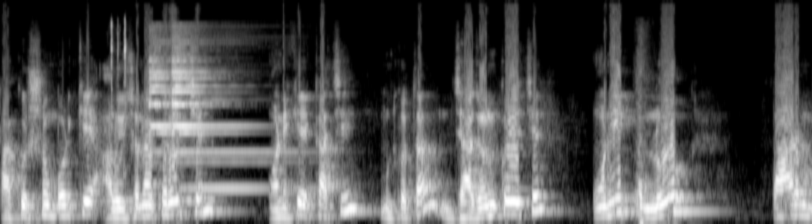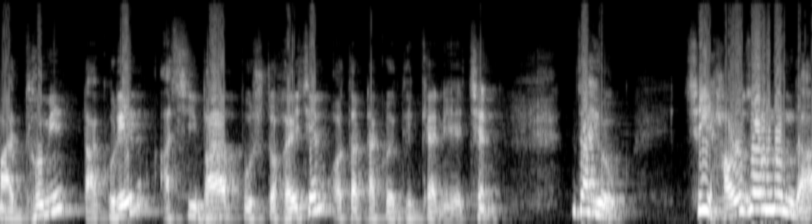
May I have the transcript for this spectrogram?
ঠাকুর সম্পর্কে আলোচনা করেছেন, অনেকের কাছে মূল কথা যাজন করেছেন। অনেক লোক তার মাধ্যমে ঠাকুরের আশীর্বাদ পুষ্ট হয়েছেন, অর্থাৎ ঠাকুরের দীক্ষা নিয়েছেন। যাই হোক, সেই হাউজারমন্দা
